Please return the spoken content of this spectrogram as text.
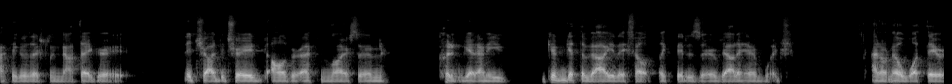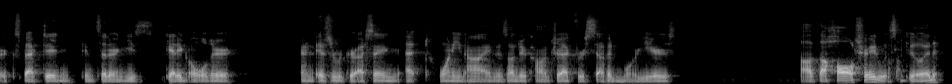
I think it was actually not that great they tried to trade Oliver Ekman-Larsson, couldn't get any, couldn't get the value they felt like they deserved out of him, which I don't know what they were expecting considering he's getting older and is regressing at 29, is under contract for seven more years. Uh, the Hall trade was good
